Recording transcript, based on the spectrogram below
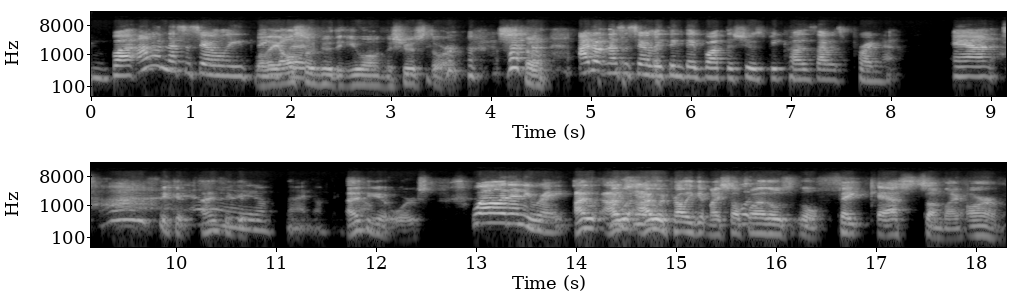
But I don't necessarily think. Well, they also that- knew that you owned the shoe store. So, I don't necessarily think they bought the shoes because I was pregnant. And I think it- I think it- I don't, I don't think. I think it works. Well, at any rate, I, I Would would, I would probably get myself would- one of those little fake casts on my arm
